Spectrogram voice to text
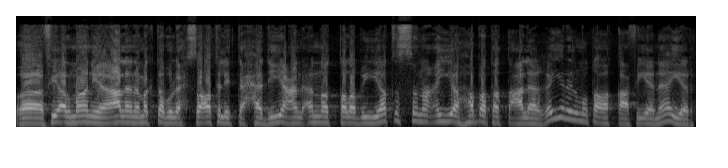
وفي ألمانيا أعلن مكتب الإحصاءات الاتحادي عن أن الطلبيات الصناعية هبطت على غير المتوقع في يناير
